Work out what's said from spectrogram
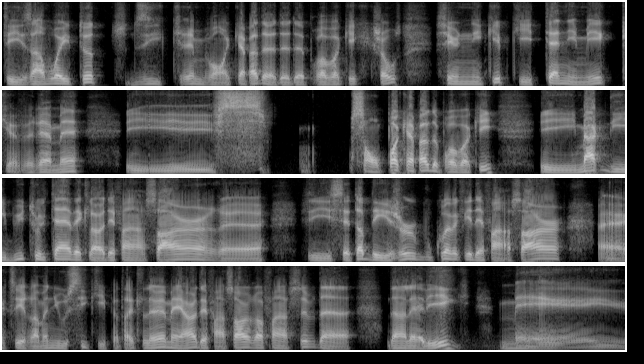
tu les envoies toutes, tu te dis, crime, vont être capables de, provoquer quelque chose. C'est une équipe qui est animique, vraiment. Ils sont pas capables de provoquer. Ils marquent des buts tout le temps avec leurs défenseurs. Euh, ils set des jeux beaucoup avec les défenseurs. Euh, Roman aussi, qui est peut-être le meilleur défenseur offensif dans, dans la ligue. Mais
